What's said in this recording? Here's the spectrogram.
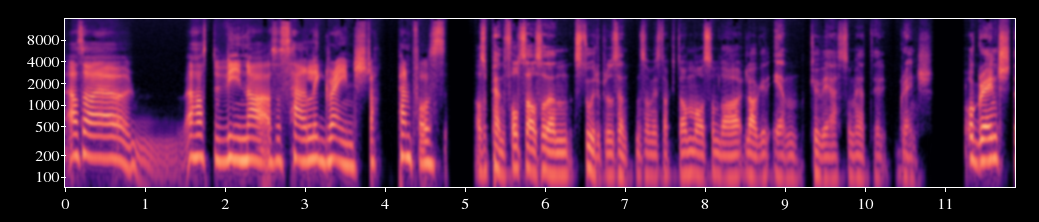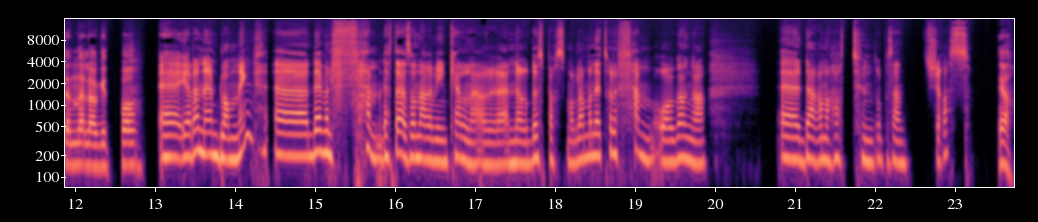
altså Jeg har hatt viner, altså særlig Grange, da. Penfolds. Altså Penfolds er altså den store produsenten som vi snakket om, og som da lager én kuvé som heter Grange. Og Grange, den er laget på Eh, ja, den er en blanding. Eh, det er vel fem Dette er sånn vinkelner-nerdespørsmål, men jeg tror det er fem årganger eh, der han har hatt 100% Shiraz. Ja.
